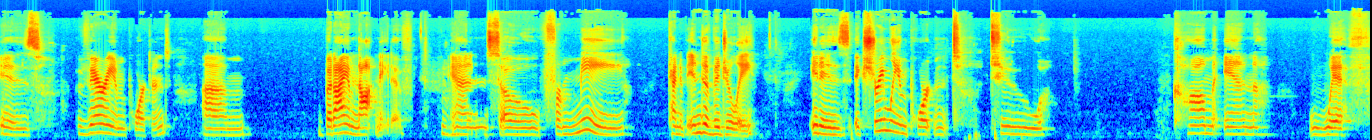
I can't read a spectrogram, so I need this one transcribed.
is very important um, but I am not native. Mm-hmm. And so for me, kind of individually, it is extremely important to come in with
